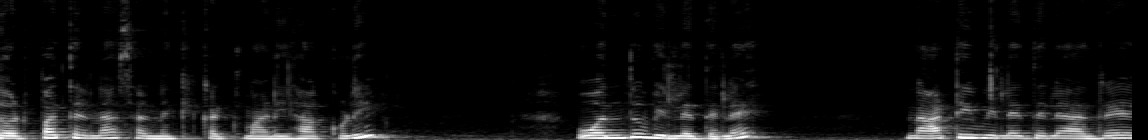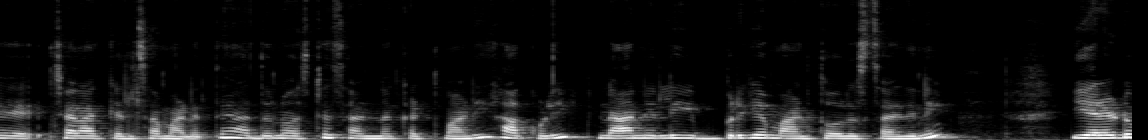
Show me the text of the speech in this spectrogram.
ದೊಡ್ಡ ಪಾತ್ರೆನ ಸಣ್ಣಕ್ಕೆ ಕಟ್ ಮಾಡಿ ಹಾಕ್ಕೊಳ್ಳಿ ಒಂದು ವಿಲ್ಲೆದೆಲೆ. ನಾಟಿ ವಿಲ್ಲೆದೆಲೆ ಆದರೆ ಚೆನ್ನಾಗಿ ಕೆಲಸ ಮಾಡುತ್ತೆ. ಅದನ್ನು ಅಷ್ಟೇ ಸಣ್ಣ ಕಟ್ ಮಾಡಿ ಹಾಕ್ಕೊಳ್ಳಿ ನಾನಿಲ್ಲಿ ಇಬ್ಬರಿಗೆ ಮಾಡಿ ತೋರಿಸ್ತಾ ಇದ್ದೀನಿ. ಎರಡು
